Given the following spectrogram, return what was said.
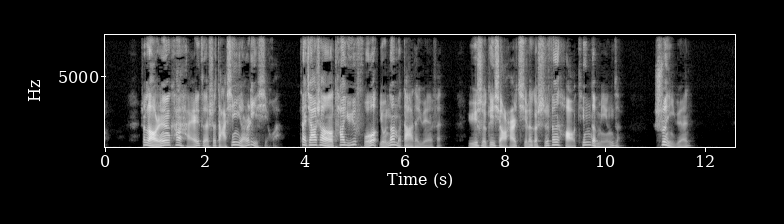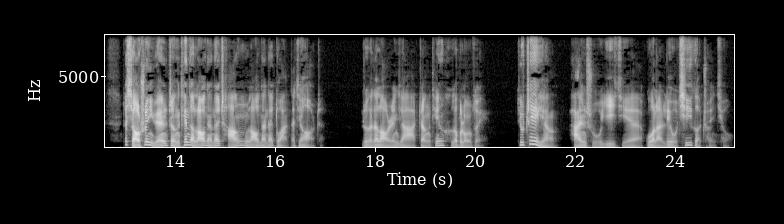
这老人看孩子是打心眼里喜欢，再加上他与佛有那么大的缘分，于是给小孩起了个十分好听的名字——顺元。这小顺元整天的老奶奶长，老奶奶短的叫着，惹得老人家整天合不拢嘴。就这样，寒暑一节过了六七个春秋，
